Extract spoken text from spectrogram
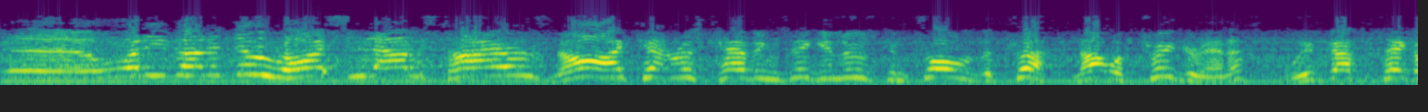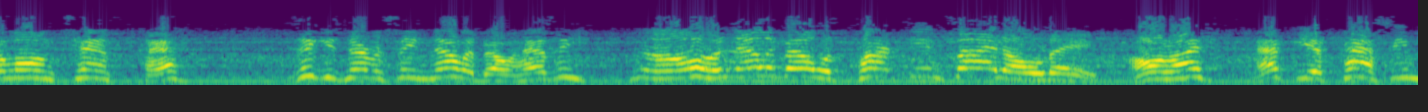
Uh, what are you going to do, Roy? Shoot out his tires? No, I can't risk having Ziggy lose control of the truck, not with Trigger in it. We've got to take a long chance, Pat. Ziggy's never seen Nellie Bell, has he? No, Nellie Bell was parked inside all day. All right. After you pass him,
